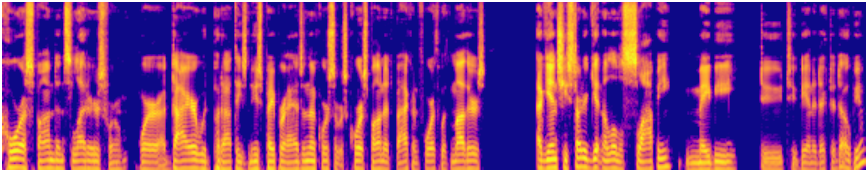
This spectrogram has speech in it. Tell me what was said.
correspondence letters where where a Dyer would put out these newspaper ads, and then of course there was correspondence back and forth with mothers. Again, she started getting a little sloppy, maybe due to being addicted to opium.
